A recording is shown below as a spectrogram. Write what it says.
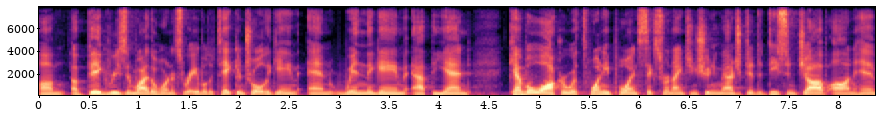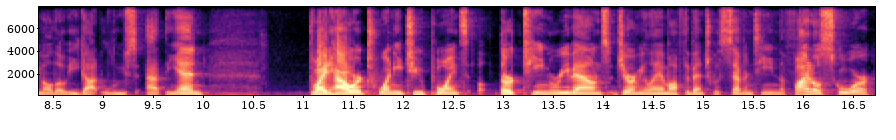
Um, a big reason why the Hornets were able to take control of the game and win the game at the end. Kemba Walker with 20 points, 6 for 19 shooting. Magic did a decent job on him, although he got loose at the end. Dwight Howard, 22 points, 13 rebounds. Jeremy Lamb off the bench with 17. The final score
